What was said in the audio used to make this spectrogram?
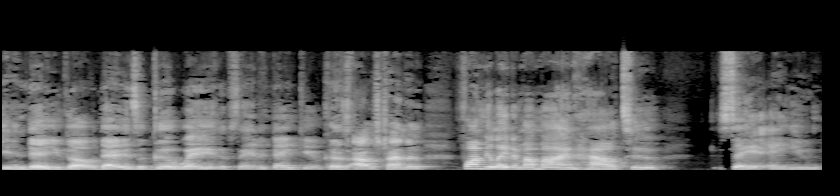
And there you go. That is a good way of saying it. Thank you. Because I was trying to formulate in my mind how to say it, and you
